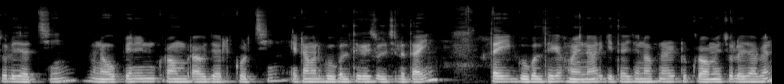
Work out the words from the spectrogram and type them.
চলে যাচ্ছি। মানে ওপেন ইন ক্রম ব্রাউজার করছি। এটা আমার গুগল থেকে চলছিল তাই। তাই গুগল থেকে হয় না আর কি তাই জন্য আপনারা একটু ক্রমে চলে যাবেন।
